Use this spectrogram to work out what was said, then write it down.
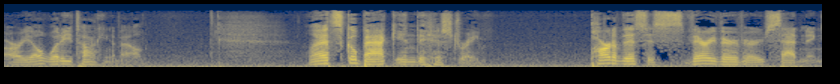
Ariel, what are you talking about? Let's go back into history. Part of this is very, very, very saddening,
